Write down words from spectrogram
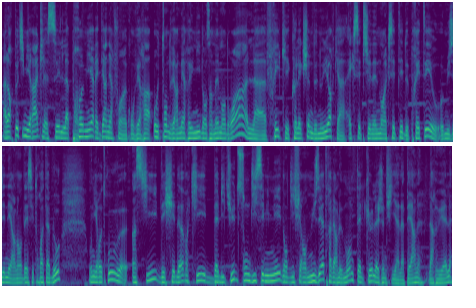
Alors, petit miracle, c'est la première et dernière fois hein, qu'on verra autant de Vermeer réunis dans un même endroit. La Frick Collection de New York a exceptionnellement accepté de prêter au, musée néerlandais ces trois tableaux. On y retrouve ainsi des chefs-d'œuvre qui, d'habitude, sont disséminés dans différents musées à travers le monde, tels que La jeune fille à la perle, La ruelle,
